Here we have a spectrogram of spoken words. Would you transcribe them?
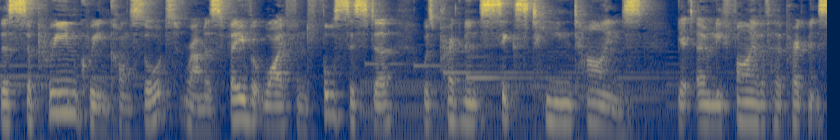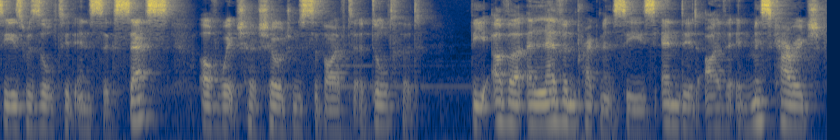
The Supreme Queen Consort, Rama's favourite wife and full sister, was pregnant 16 times, yet only five of her pregnancies resulted in success, of which her children survived to adulthood. The other 11 pregnancies ended either in miscarriage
